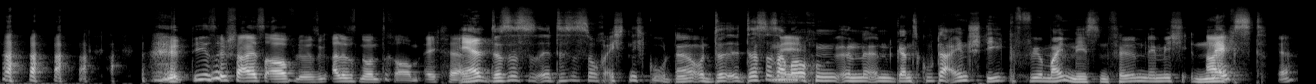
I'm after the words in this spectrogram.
Diese scheiß Auflösung. Alles nur ein Traum. Echt herrlich. Ja, das ist, äh, das ist auch echt nicht gut, ne? Und äh, das ist Nee. aber auch ein, ein, ein ganz guter Einstieg für meinen nächsten Film, nämlich Ah? Next. Ja?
